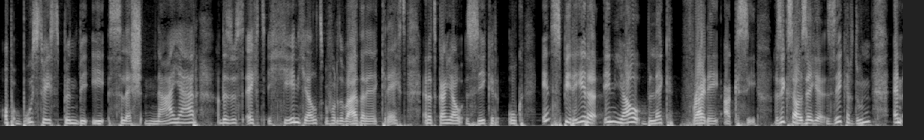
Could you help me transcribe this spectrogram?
op boostways.be slash najaar. Dat is dus echt geen geld voor de waarde dat je krijgt. En het kan jou zeker ook inspireren in jouw Black Friday actie. Dus ik zou zeggen, zeker doen. En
